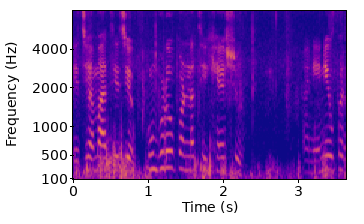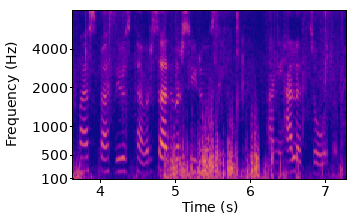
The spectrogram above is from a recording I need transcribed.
કે જેમાંથી જે કુંભળું પણ નથી ખેંચ્યું અને એની ઉપર પાંચ પાંચ દિવસથી વરસાદ વરસી રહ્યો છે. આની હાલત જુઓ તમે.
